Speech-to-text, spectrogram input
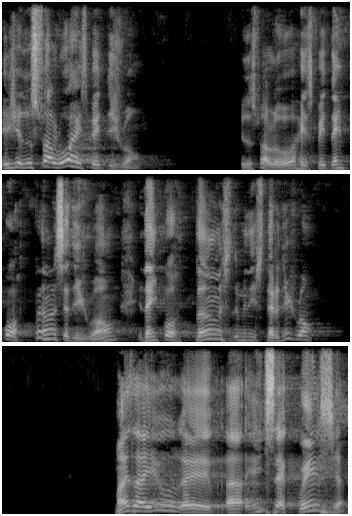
e Jesus falou a respeito de João. Jesus falou a respeito da importância de João e da importância do ministério de João. Mas aí, é, em sequência,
